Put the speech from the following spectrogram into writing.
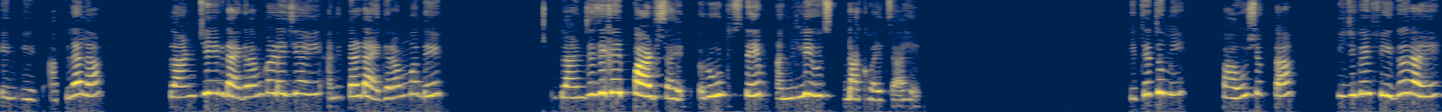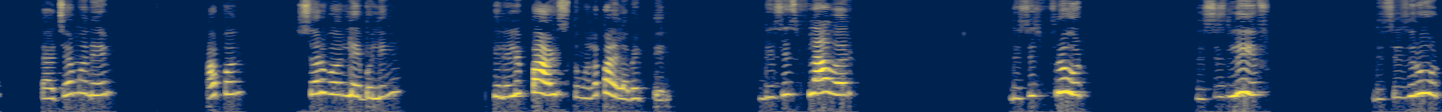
in it आपल्याला प्लांटची एक डायग्राम काढायची आहे आणि त्या डायग्राममध्ये प्लांटचे जे काही पार्ट्स आहेत रूट स्टेम आणि लिव्स दाखवायचं आहे. इथे तुम्ही पाहू शकता ही जी काही फिगर आहे त्याच्यामध्ये आपण सर्व लेबलिंग केलेले पार्ट्स तुम्हाला पाहायला भेटतील. This is flower this is fruit this is leaf this is root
